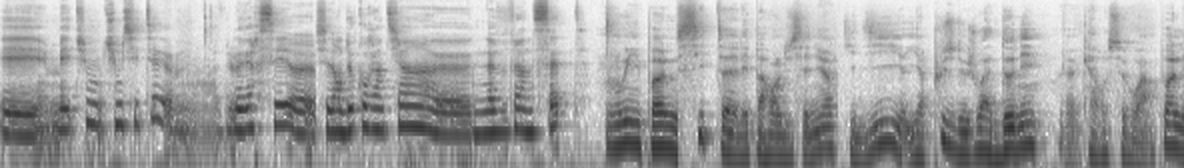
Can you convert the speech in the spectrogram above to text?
Et, mais tu, tu me citais euh, le verset, euh, c'est dans 2 Corinthiens euh, 9, 27. Oui, Paul cite les paroles du Seigneur qui dit il y a plus de joie à donner euh, qu'à recevoir. Paul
